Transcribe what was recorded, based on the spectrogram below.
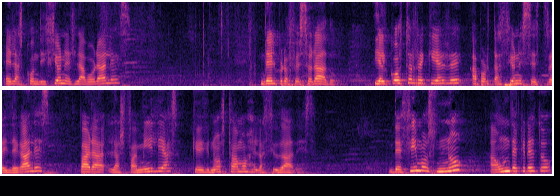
en las condiciones laborales del profesorado y el coste requiere aportaciones extra ilegales para las familias que no estamos en las ciudades. Decimos no a un decreto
